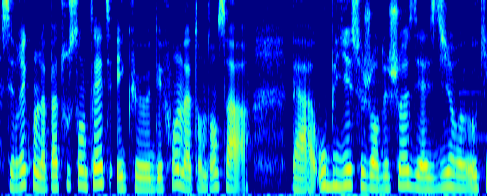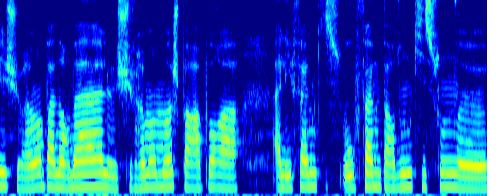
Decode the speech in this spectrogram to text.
c'est vrai qu'on l'a pas tous en tête et que des fois on a tendance à bah, oublier ce genre de choses et à se dire euh, ok je suis vraiment pas normale, je suis vraiment moche par rapport à, les femmes qui, aux femmes pardon, qui sont euh,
